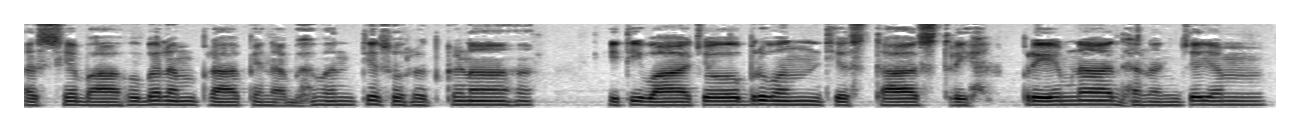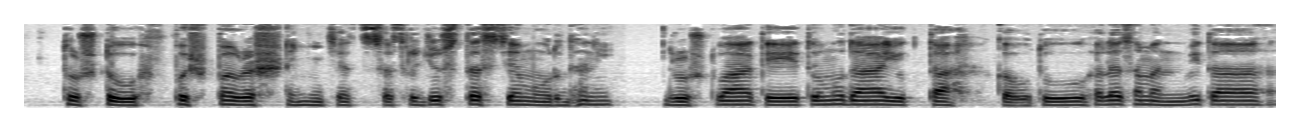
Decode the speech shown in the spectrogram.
अस्य बाहुबलं प्राप्य न भवन्त्यसुहृद्गणाः इति वाचो ब्रुवन्त्यस्तास्त्रियः प्रेम्णा धनञ्जयं तुष्टुः पुष्पवृष्टिञ्च ससृजुस्तस्य मूर्धनि। दृष्ट्वा ते तु मुदा युक्ताः कौतूहलसमन्विताः।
